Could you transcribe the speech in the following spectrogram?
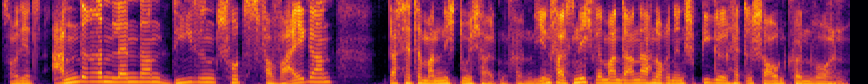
soll jetzt anderen Ländern diesen Schutz verweigern? Das hätte man nicht durchhalten können. Jedenfalls nicht, wenn man danach noch in den Spiegel hätte schauen können wollen.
